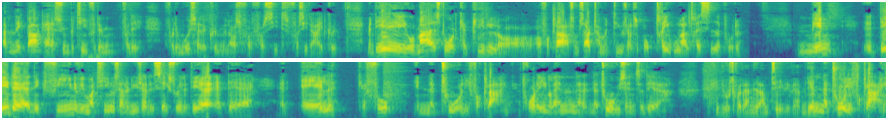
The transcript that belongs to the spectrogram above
at man ikke bare kan have sympati for, dem, for, det, for det modsatte køn, men også for, for, sit, for sit eget køn. Men det er jo et meget stort kapitel at, at, at forklare. Som sagt har Martinus altså brugt 350 sider på det. Men øh, det, der er det fine ved Martinus analyse af det seksuelle, det er, at, det er, at alle kan få en naturlig forklaring. Jeg tror, det er en eller anden øh, naturudsendelse der. Jeg kan ikke huske, hvad der hedder om tv-verden. Det er en naturlig forklaring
